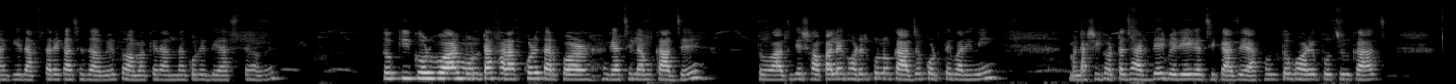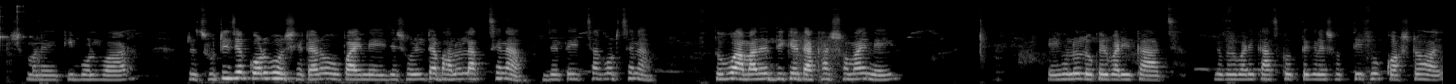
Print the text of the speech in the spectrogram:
নাকি ডাক্তারের কাছে যাবে, তো আমাকে রান্না করে দিয়ে আসতে হবে। তো কি করব আর, মনটা খারাপ করে তারপর গেছিলাম কাজে। তো আজকে সকালে ঘরের কোনো কাজও করতে পারিনি। মানে আশি ঘরটা ঝাড় দিয়ে বেরিয়ে গেছি কাজে, এখন তো ঘরে প্রচুর কাজ। মানে কি বলব আর? ছুটি যে করব সেটারও উপায় নেই, যে শরীরটা ভালো লাগছে না, যেতে ইচ্ছা করছে না তবু আমাদের দিকে দেখার সময় নেই। এই হলো লোকের বাড়ির কাজ। লোকের বাড়ি কাজ করতে গেলে সত্যিই খুব কষ্ট হয়।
